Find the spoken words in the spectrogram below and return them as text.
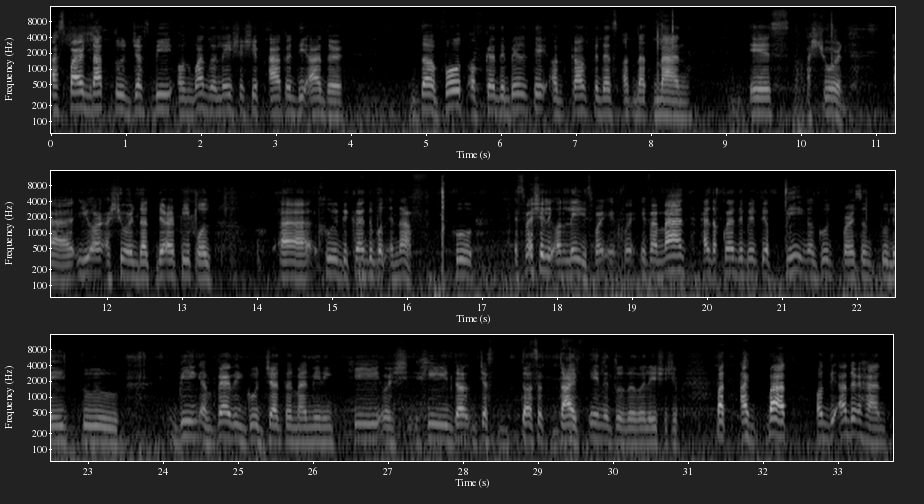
aspired not to just be on one relationship after the other, the vote of credibility and confidence of that man is assured. Uh, you are assured that there are people uh, who will be credible enough, who, especially on ladies, for if, for if a man had the credibility of being a good person to lead to being a very good gentleman, meaning he or she, he does just doesn't dive in into the relationship. But but on the other hand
